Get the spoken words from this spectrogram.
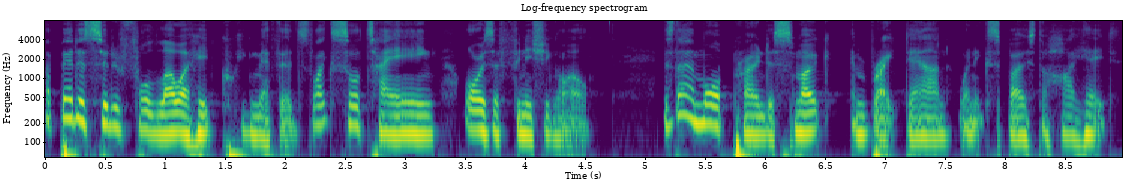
are better suited for lower heat cooking methods like sauteing or as a finishing oil, as they are more prone to smoke and break down when exposed to high heat.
